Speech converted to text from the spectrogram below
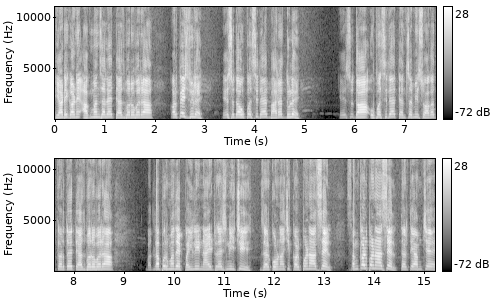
या ठिकाणी आगमन झालं आहे त्याचबरोबर अ, कल्पेश धुळे हे सुद्धा उपस्थित आहेत. भारत धुळे हे सुद्धा उपस्थित आहेत. त्यांचं मी स्वागत करतो आहे त्याचबरोबर बदलापूरमध्ये पहिली नाईट रजनीची जर कोणाची कल्पना असेल संकल्पना असेल तर ते आमचे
